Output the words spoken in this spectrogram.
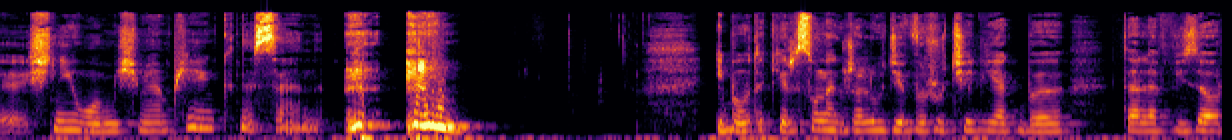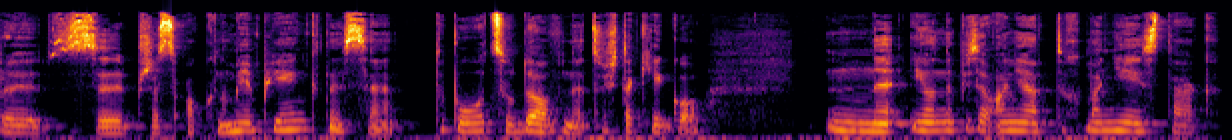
e, śniło mi się, miałam piękny sen. I był taki rysunek, że ludzie wyrzucili jakby telewizory z, przez okno. Miałam piękny sen. To było cudowne, coś takiego. Mm, I on napisał, Ania, to chyba nie jest tak.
